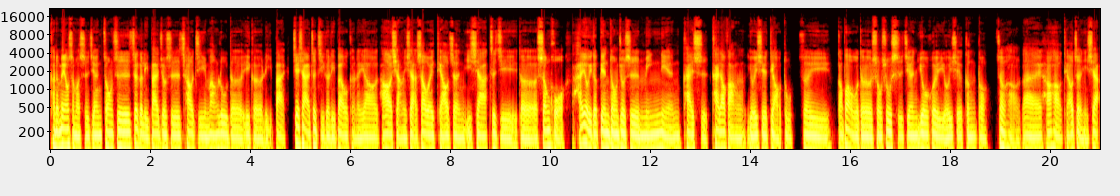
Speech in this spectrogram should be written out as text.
可能没有什么时间。总之这个礼拜就是超级忙碌的一个礼拜。接下来这几个礼拜我可能要好好想一下，稍微调整一下自己的生活。还有一个变动就是明年开始开刀房有一些调度，所以搞不好我的手术时间又会有一些更动。正好来好好调整一下。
